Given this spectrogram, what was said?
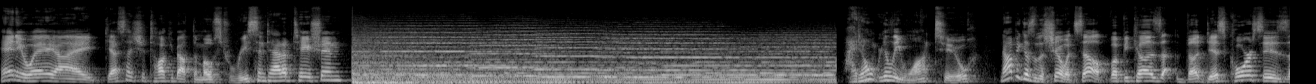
Anyway, I guess I should talk about the most recent adaptation. I don't really want to. Not because of the show itself, but because the discourse is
